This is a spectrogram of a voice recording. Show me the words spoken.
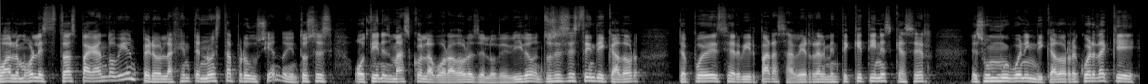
o a lo mejor les estás pagando bien, pero la gente no está produciendo y entonces o tienes más colaboradores de lo debido. Entonces este indicador te puede servir para saber realmente qué tienes que hacer. Es un muy buen indicador. Recuerda que,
